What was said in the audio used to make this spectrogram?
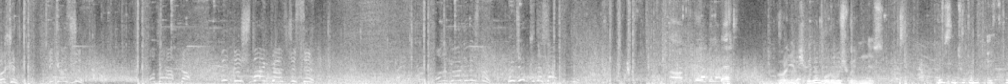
Bakın bir gözcü. O tarafta bir düşman gözcüsü. Onu gördünüz mü? Hücum kıtası altındayım. Artık öldüm be. Oynamış mıydın, vurmuş muydun diyorsun? Hepsini çok eski.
